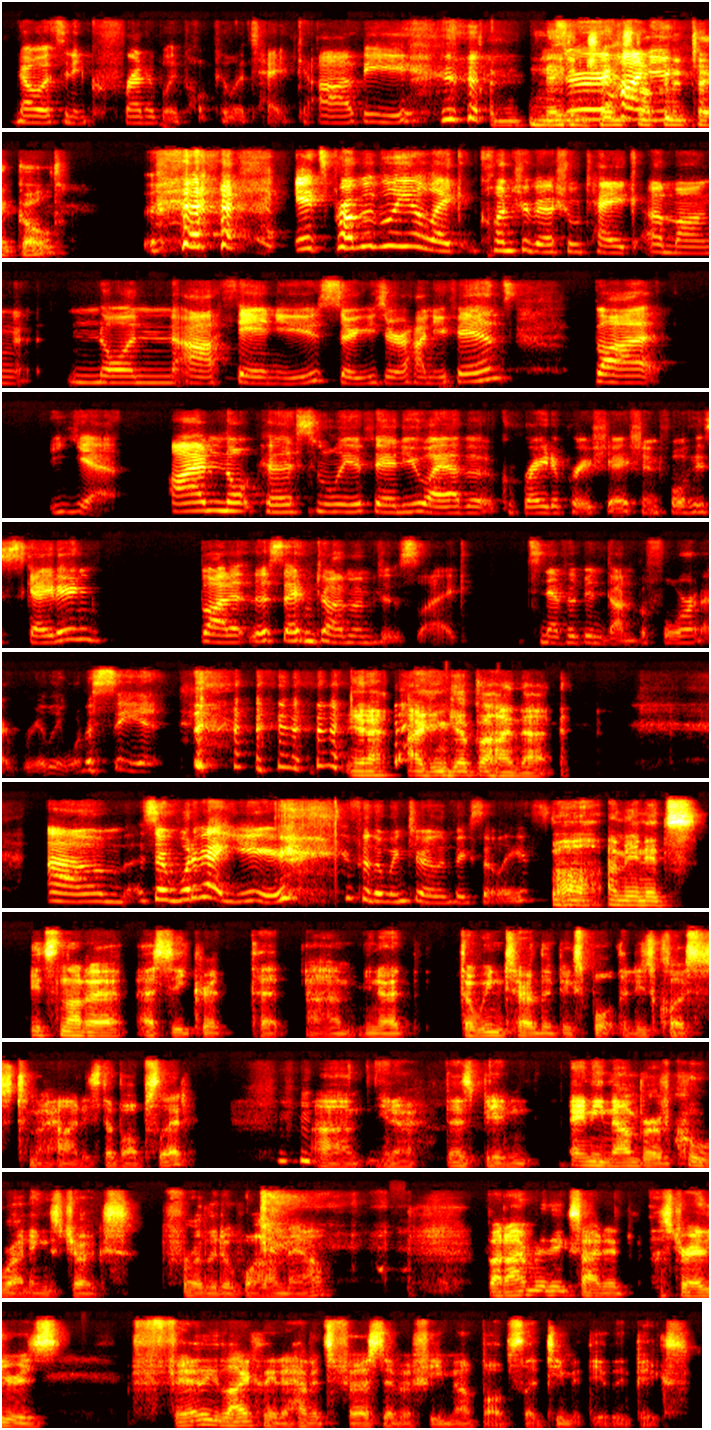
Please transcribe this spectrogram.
No, it's an incredibly popular take. Uh, the Nathan Chen's not going to take gold. it's probably a like controversial take among non uh, fan news, so Yuzuru Hanyu fans. But yeah, I'm not personally a fan you. I have a great appreciation for his skating, but at the same time, I'm just like, it's never been done before, and I really want to see it. yeah, I can get behind that. Um, so what about you for the Winter Olympics at least? Well, I mean, it's it's not a, a secret that um, you know, the Winter Olympic sport that is closest to my heart is the bobsled. um, you know, there's been any number of cool runnings jokes for a little while now. but I'm really excited. Australia is fairly likely to have its first ever female bobsled team at the Olympics.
